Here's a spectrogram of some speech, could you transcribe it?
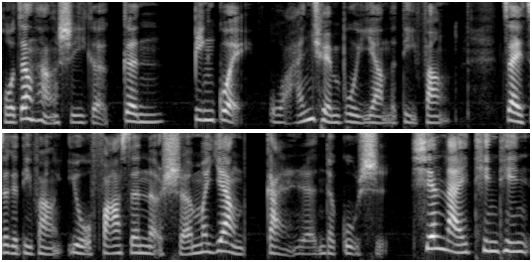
火葬场是一个跟冰柜。完全不一样的地方，在这个地方又发生了什么样感人的故事？先来听听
